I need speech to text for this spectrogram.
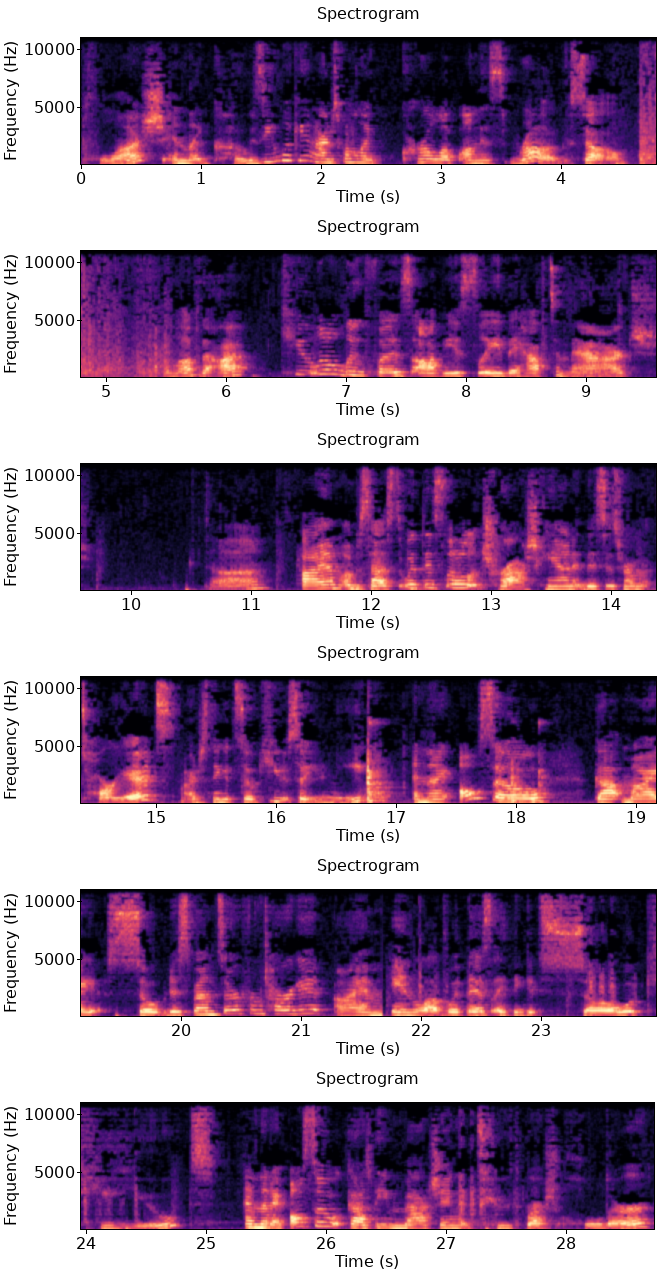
plush and like cozy looking. I just want to like curl up on this rug. So, I love that. Cute little loofahs, obviously, they have to match. Duh. I am obsessed with this little trash can. This is from Target. I just think it's so cute, so unique. And then I also got my soap dispenser from Target. I'm in love with this. I think it's so cute. And then I also got the matching toothbrush holder.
